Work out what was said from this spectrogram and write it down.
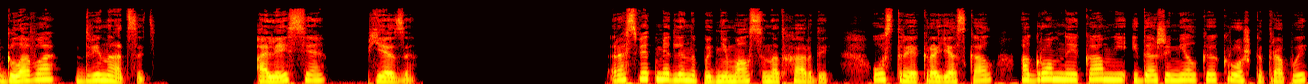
Глава 12. Олесия Пьеза. Рассвет медленно поднимался над Хардой. Острые края скал, огромные камни и даже мелкая крошка тропы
